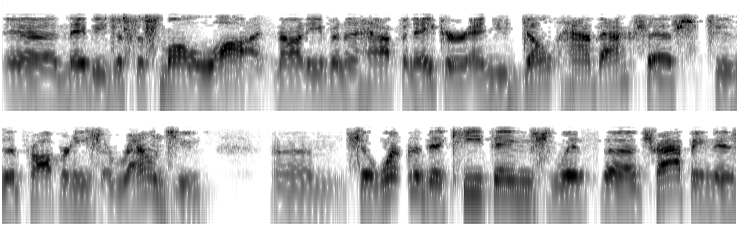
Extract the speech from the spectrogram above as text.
and maybe just a small lot, not even a half an acre, and you don't have access to the properties around you. Um, so one of the key things with uh, trapping is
